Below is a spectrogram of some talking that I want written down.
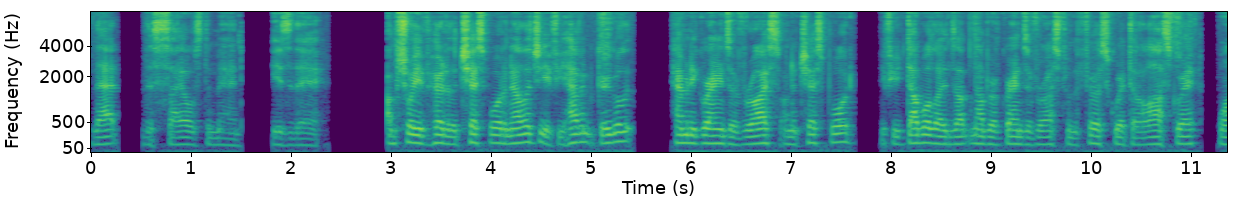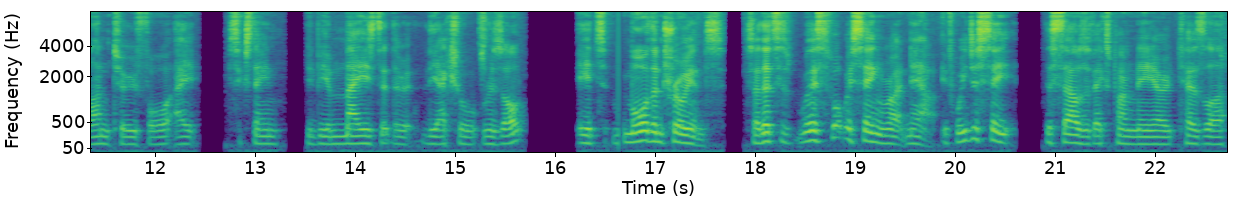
that the sales demand is there. I'm sure you've heard of the chessboard analogy. If you haven't, Google it. How many grains of rice on a chessboard? If you double those number of grains of rice from the first square to the last square, 1, 2, 4, 8, 16, you'd be amazed at the, the actual result. It's more than trillions. So this is, this is what we're seeing right now. If we just see the sales of Xpeng NIO, Tesla,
